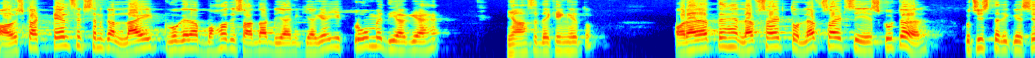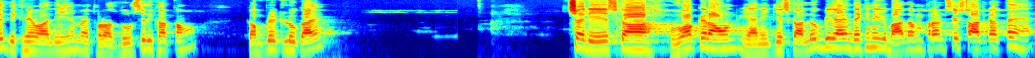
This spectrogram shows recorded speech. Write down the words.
और इसका टेल सेक्शन का लाइट वगैरह बहुत ही शानदार डिज़ाइन किया गया ये क्रोम में दिया गया है। यहाँ से देखेंगे तो। और आ जाते हैं लेफ़्ट साइड तो लेफ़्ट साइड से ये स्कूटर कुछ इस तरीके से दिखने वाली है। मैं थोड़ा दूर से दिखाता हूँ। कंप्लीट लुक आए। चलिए इसका वॉक अराउंड यानी कि इसका लुक डिज़ाइन देखने के बाद हम फ्रंट से स्टार्ट करते हैं।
